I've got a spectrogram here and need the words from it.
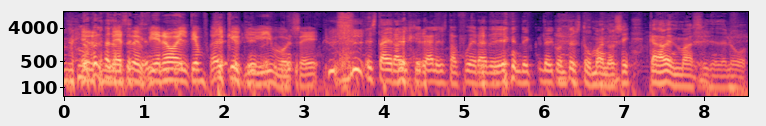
me, refiero al tiempo en el que vivimos, ¿eh? Esta era digital está fuera del contexto humano, sí, cada vez más, sí, desde luego.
